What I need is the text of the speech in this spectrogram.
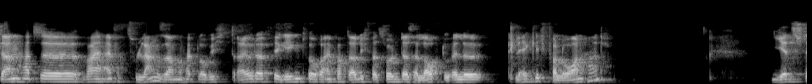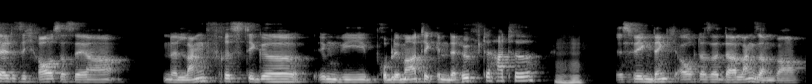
dann hatte, war er einfach zu langsam und hat, glaube ich, drei oder vier Gegentore einfach dadurch verschuldet, dass er Laufduelle kläglich verloren hat. Jetzt stellte sich raus, dass er eine langfristige irgendwie Problematik in der Hüfte hatte. Mhm. Deswegen denke ich auch, dass er da langsam war.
